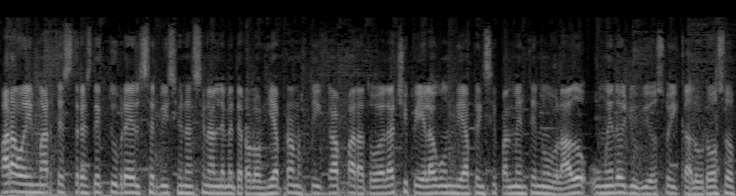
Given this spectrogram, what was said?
Para hoy, martes 3 de octubre, el Servicio Nacional de Meteorología pronostica para todo el archipiélago un día principalmente nublado, húmedo, lluvioso y caluroso.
